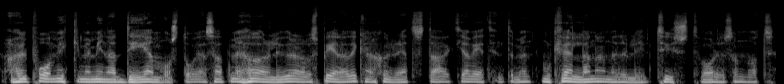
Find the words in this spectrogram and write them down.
Jag höll på mycket med mina demos då. Jag satt med hörlurar och spelade kanske rätt starkt, jag vet inte. Men om kvällarna när det blev tyst var det som något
